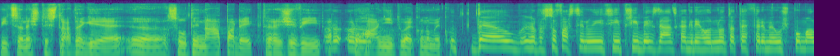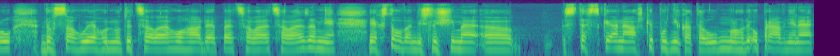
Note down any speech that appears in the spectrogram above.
více než ty strategie eh, jsou ty nápady, které živí a pohání tu ekonomiku. To je naprosto fascinující příběh z Dánska, kdy hodnota té firmy už pomalu dosahuje hodnoty celého HDP celé, celé země. Jak z toho ven, když slyšíme stezky a nářky podnikatelů, mnohdy oprávněné,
